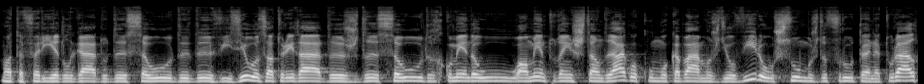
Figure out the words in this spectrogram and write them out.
Mota Faria, delegado de saúde de Viseu, as autoridades de saúde recomendam o aumento da ingestão de água, como acabámos de ouvir, ou os sumos de fruta natural.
